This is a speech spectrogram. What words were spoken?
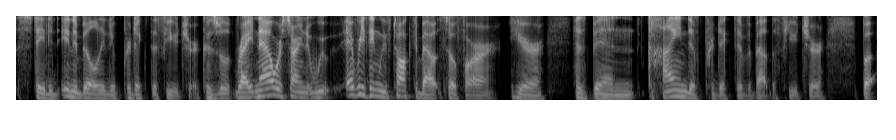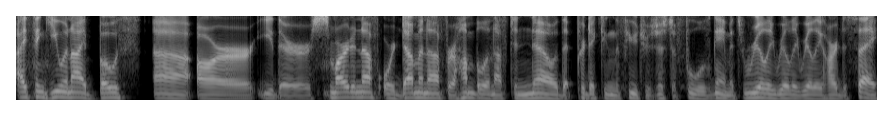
stated inability to predict the future, because right now we're starting to. We, everything we've talked about so far here has been kind of predictive about the future. But I think you and I both uh, are either smart enough or dumb enough or humble enough to know that predicting the future is just a fool's game. It's really, really, really hard to say.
